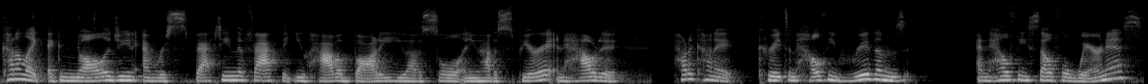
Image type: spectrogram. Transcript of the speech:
kind of like acknowledging and respecting the fact that you have a body, you have a soul, and you have a spirit, and how to how to kind of create some healthy rhythms and healthy self awareness,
